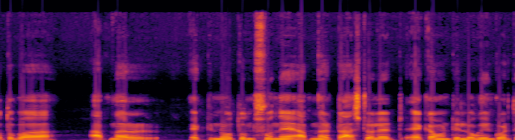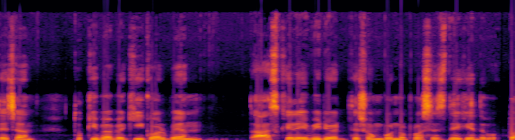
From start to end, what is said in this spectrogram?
অথবা আপনার একটি নতুন ফোনে আপনার ট্রাস্ট ওয়ালেট অ্যাকাউন্টটি লগ করতে চান, তো কীভাবে কি করবেন? আজকের এই ভিডিওতে সম্পূর্ণ প্রসেস দেখিয়ে দেবো। তো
